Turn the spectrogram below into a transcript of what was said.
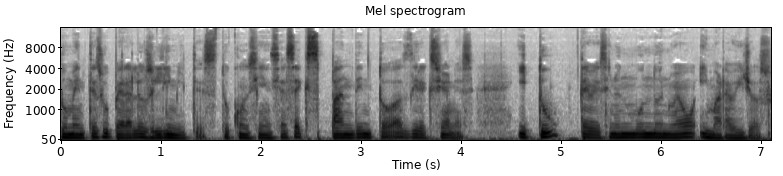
tu mente supera los límites, tu conciencia se expande en todas direcciones y tú te ves en un mundo nuevo y maravilloso.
